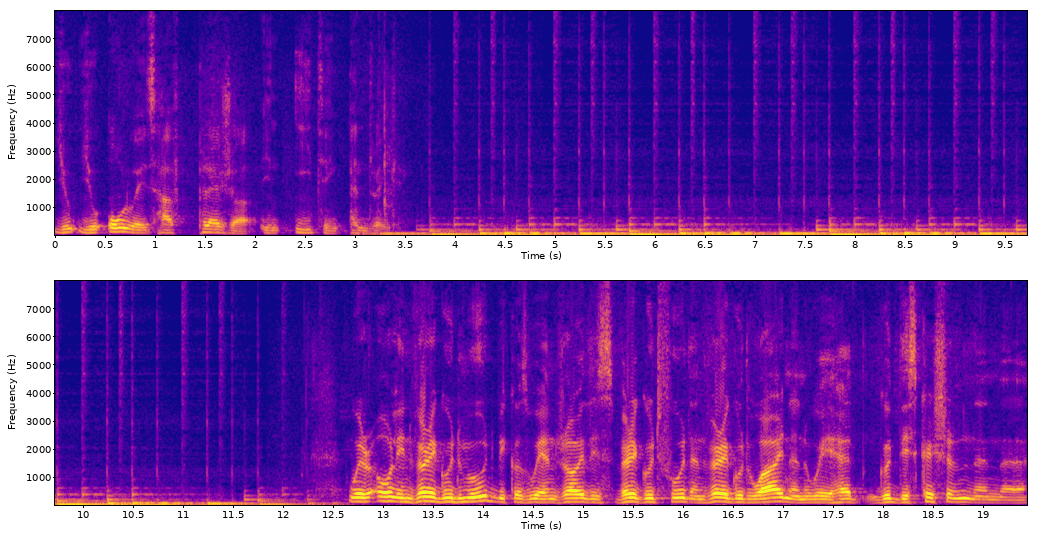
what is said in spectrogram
you, you always have pleasure in eating and drinking. We're all in very good mood because we enjoy this very good food and very good wine and we had good discussion and uh,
